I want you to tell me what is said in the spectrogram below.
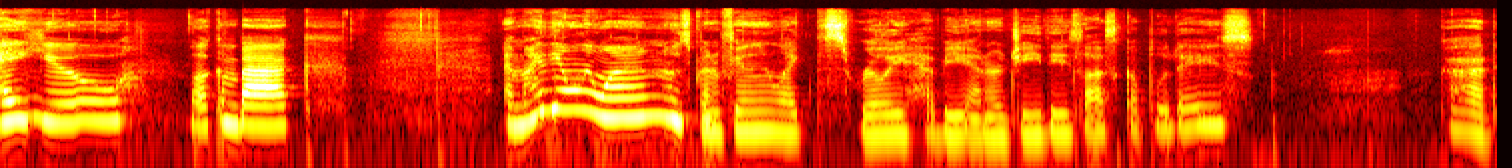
Hey, you. Welcome back. Am I the only one who's been feeling like this really heavy energy these last couple of days? God,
